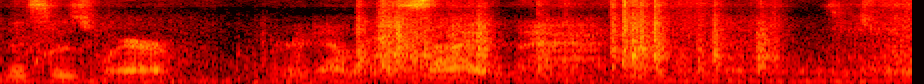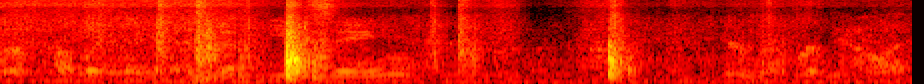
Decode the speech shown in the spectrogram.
This is where we're down on the side. This is where we're probably going to end up using your rubber mallet.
